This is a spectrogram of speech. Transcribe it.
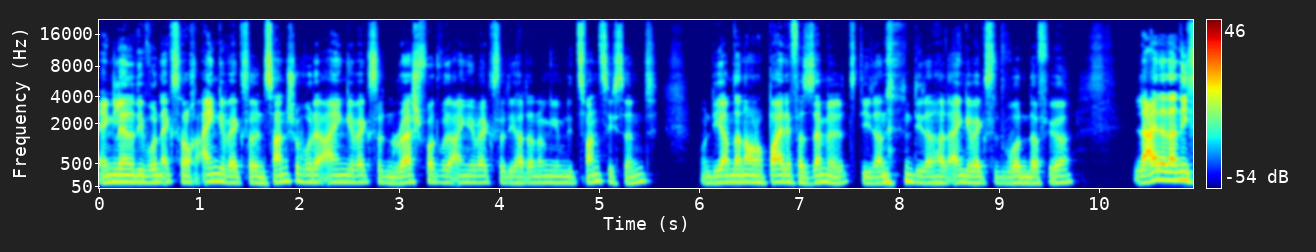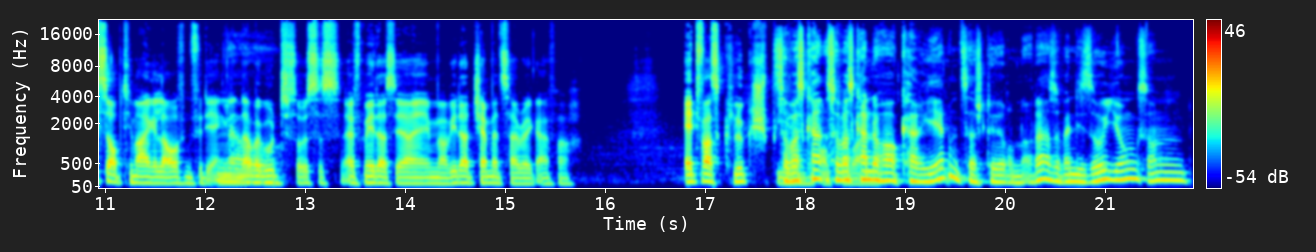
Engländer, die wurden extra noch eingewechselt. Ein Sancho wurde eingewechselt, ein Rashford wurde eingewechselt, die halt dann irgendwie um die 20 sind. Und die haben dann auch noch beide versemmelt, die dann, die dann halt eingewechselt wurden dafür. Leider dann nicht so optimal gelaufen für die Engländer, no. aber gut, so ist es. Elfmeter ist ja immer wieder Champions League einfach. Etwas Glücksspiel. Sowas kann, sowas kann doch auch Karrieren zerstören, oder? Also wenn die so jung so einen,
